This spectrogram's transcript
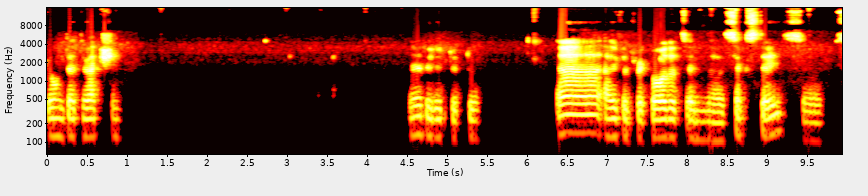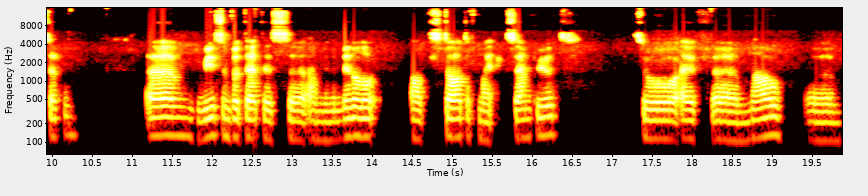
Going that direction. Uh, I have recorded in uh, six days, or seven. Um, the reason for that is uh, I'm in the middle of the start of my exam period. So I've um, now um,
